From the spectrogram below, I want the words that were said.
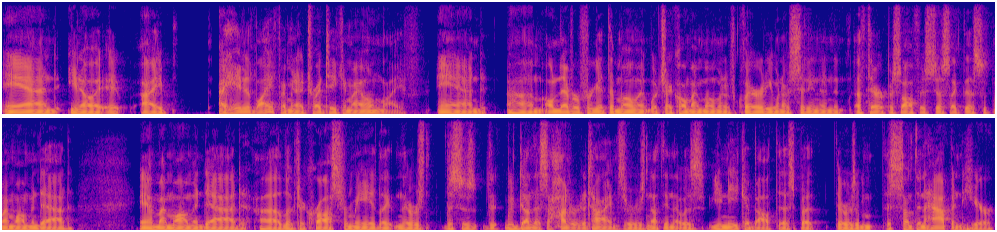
And, you know, it, I, I hated life. I mean, I tried taking my own life. And um, I'll never forget the moment, which I call my moment of clarity, when I was sitting in a therapist's office just like this with my mom and dad. And my mom and dad uh, looked across from me. Like there was, this is, we've done this a hundred of times. There was nothing that was unique about this, but there was a, this something happened here.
